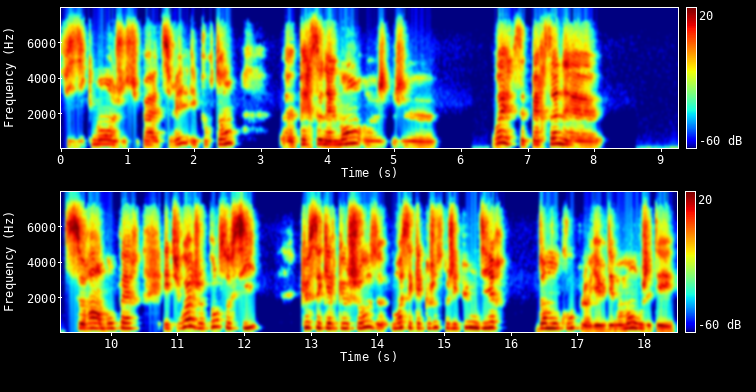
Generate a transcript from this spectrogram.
physiquement, je suis pas attirée et pourtant, personnellement, je, ouais, cette personne sera un bon père. Et tu vois, je pense aussi que c'est quelque chose. Moi, c'est quelque chose que j'ai pu me dire dans mon couple. Il y a eu des moments où j'étais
